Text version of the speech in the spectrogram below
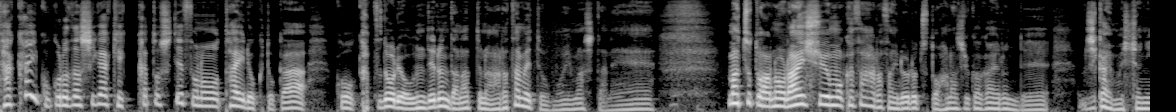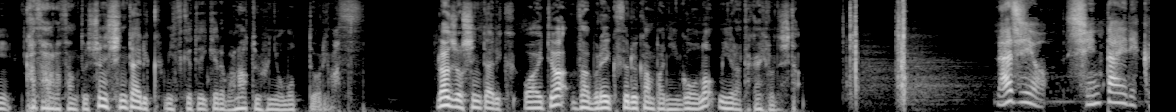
高い志が結果としてその体力とかこう活動量を生んでるんだなっていうのは改めて思いましたね。まあちょっとあの来週も笠原さんいろいろちょっとお話伺えるんで次回も一緒に笠原さんと一緒に新大陸見つけていければなというふうに思っております。ラジオ新大陸お相手はザ・ブレイクスルーカンパニー GO の三浦貴弘でした。ラジオ新大陸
